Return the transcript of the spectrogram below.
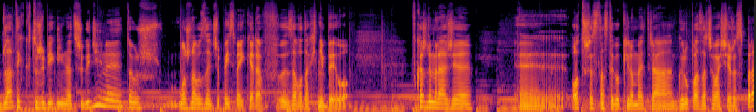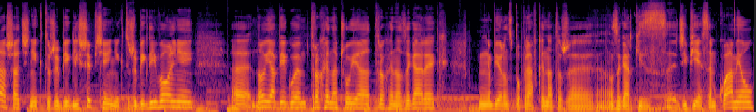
dla tych, którzy biegli na 3 godziny, to już można uznać, że pacemakera w zawodach nie było. W każdym razie od 16 kilometra grupa zaczęła się rozpraszać, niektórzy biegli szybciej, niektórzy biegli wolniej. E, no ja biegłem trochę na czuja, trochę na zegarek, m, biorąc poprawkę na to, że zegarki z GPS-em kłamią,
